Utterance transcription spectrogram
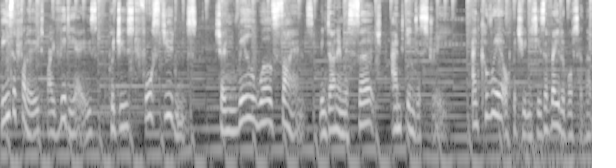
These are followed by videos produced for students showing real-world science being done in research and industry and career opportunities available to them,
